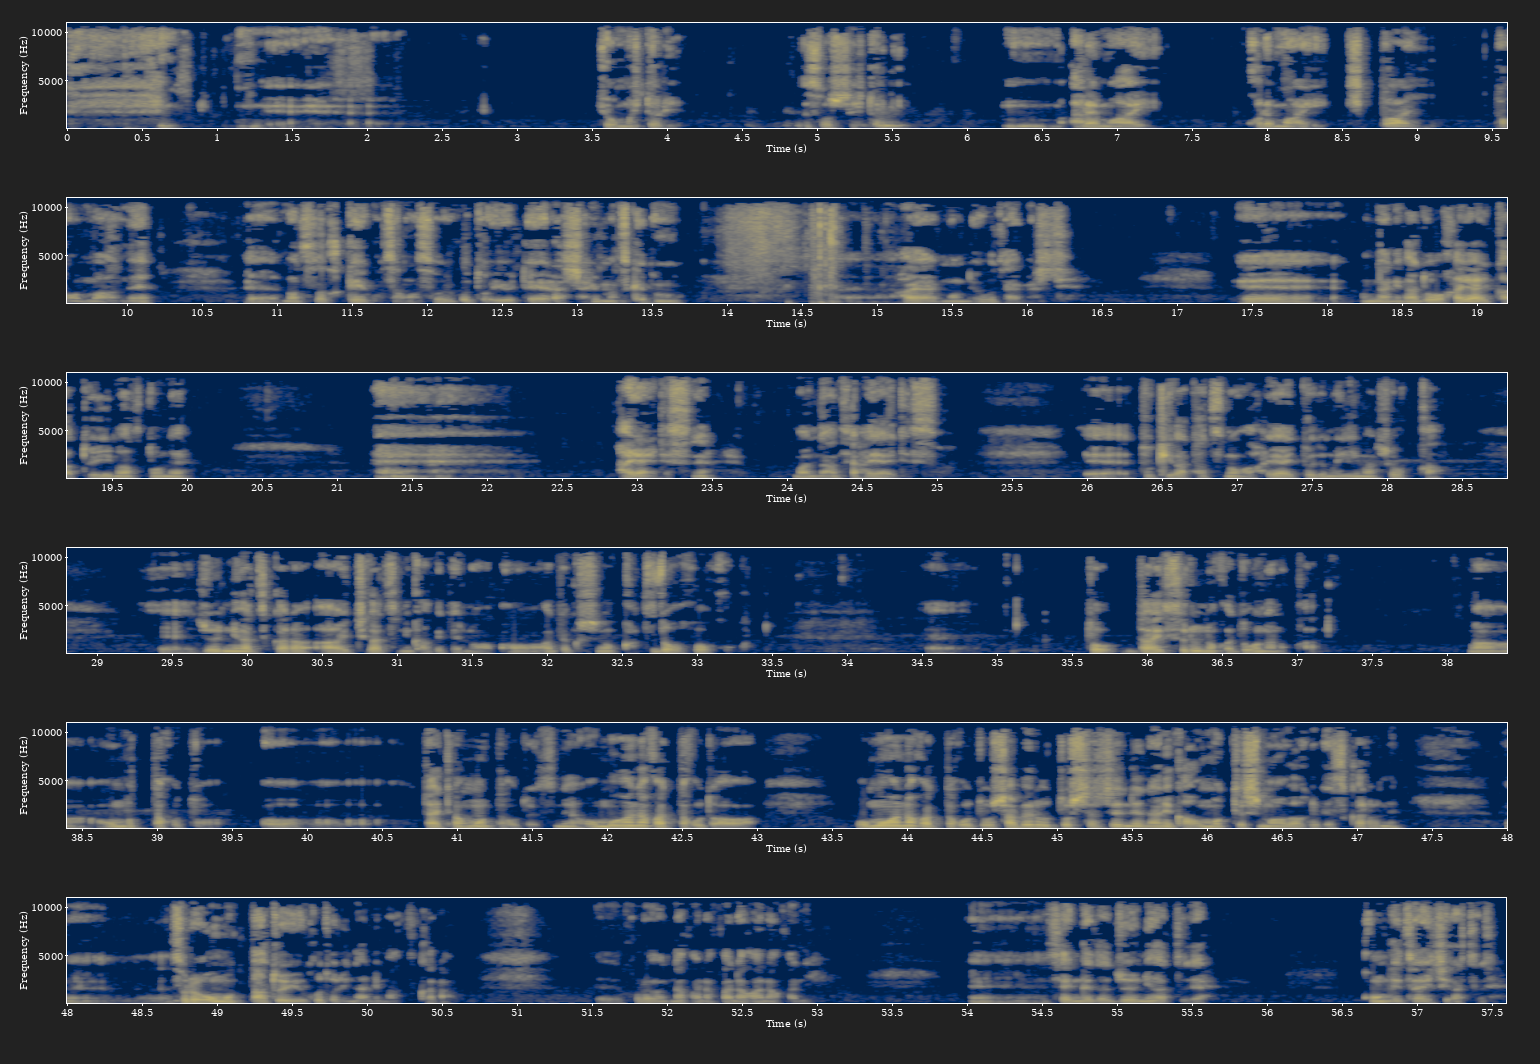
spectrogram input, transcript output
えー今日も一人、そして一人、うん、あれも愛、これも愛、きっと愛、と、まあね、えー松坂慶子さんはそういうことを言うていらっしゃいますけども、えー早いもんでございまして、えー何がどう早いかと言いますとね、えー早いですね。まあ、なんせ早いです。えー時が経つのが早いとでも言いましょうか。えー12月から1月にかけての私の活動報告、えーと題するのかどうなのか。まあ、思ったこと、大体思ったことですね。思わなかったことは、思わなかったことを喋ろうとした時点で何か思ってしまうわけですからね。えーそれを思ったということになりますから。えーこれはなかなかなかなかに。えー先月は12月で、今月は1月で、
